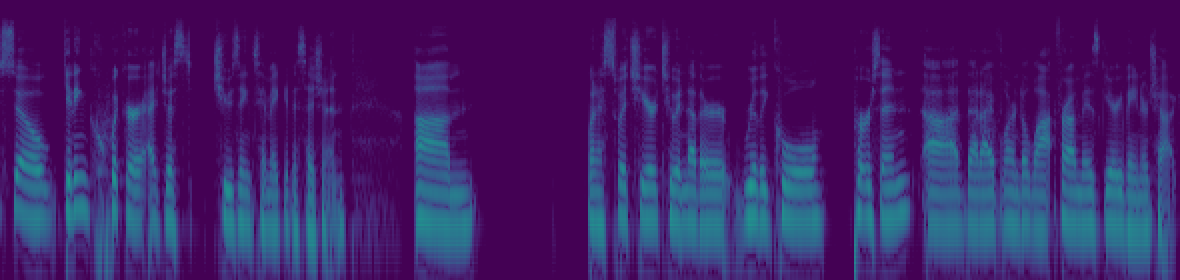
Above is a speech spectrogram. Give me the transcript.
so getting quicker at just choosing to make a decision. Um, when I switch here to another really cool person uh, that I've learned a lot from is Gary Vaynerchuk.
